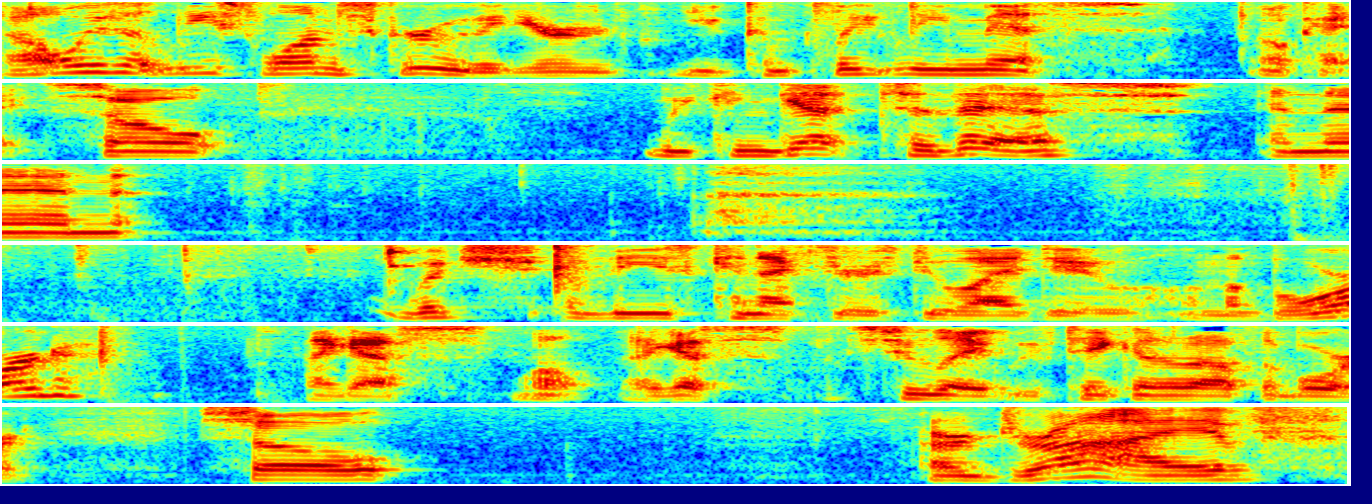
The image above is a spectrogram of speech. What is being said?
always at least one screw that you're you completely miss. Okay, so we can get to this and then which of these connectors do I do on the board? I guess, well, I guess it's too late. We've taken it off the board. So our drive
